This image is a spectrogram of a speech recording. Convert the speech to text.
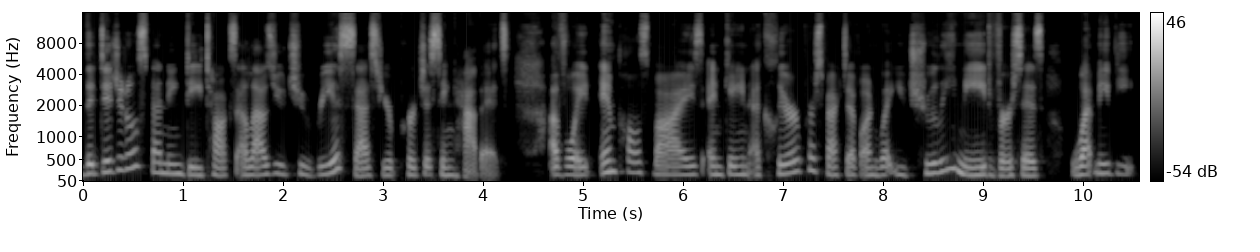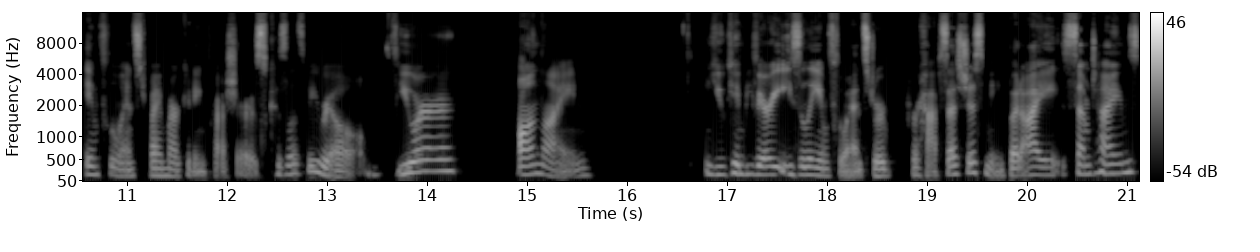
The digital spending detox allows you to reassess your purchasing habits, avoid impulse buys, and gain a clearer perspective on what you truly need versus what may be influenced by marketing pressures. Because let's be real, if you are online you can be very easily influenced, or perhaps that's just me, but I sometimes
